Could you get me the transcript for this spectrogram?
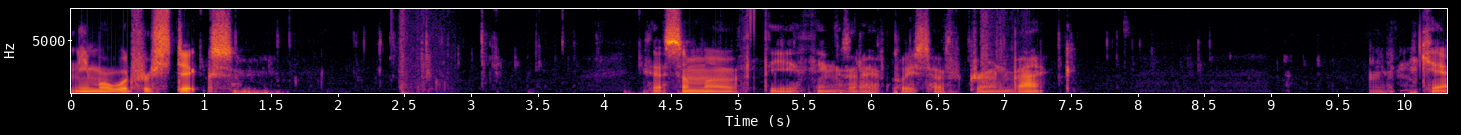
I need more wood for sticks. Okay, some of the things that I have placed have grown back. Okay,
